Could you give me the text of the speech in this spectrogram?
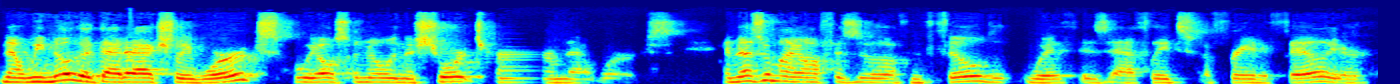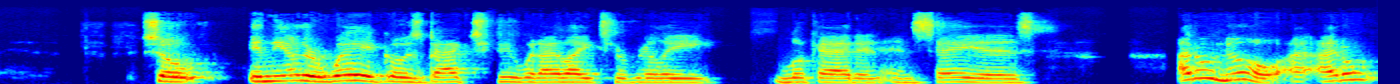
Now we know that that actually works, but we also know in the short term that works, and that's what my office is often filled with: is athletes afraid of failure so in the other way, it goes back to what I like to really look at and, and say is, I don't know. I, I, don't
